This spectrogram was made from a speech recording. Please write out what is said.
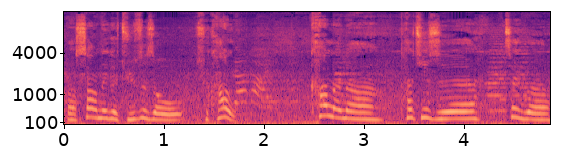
我上那个橘子洲去看了，看了呢，它其实这个。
